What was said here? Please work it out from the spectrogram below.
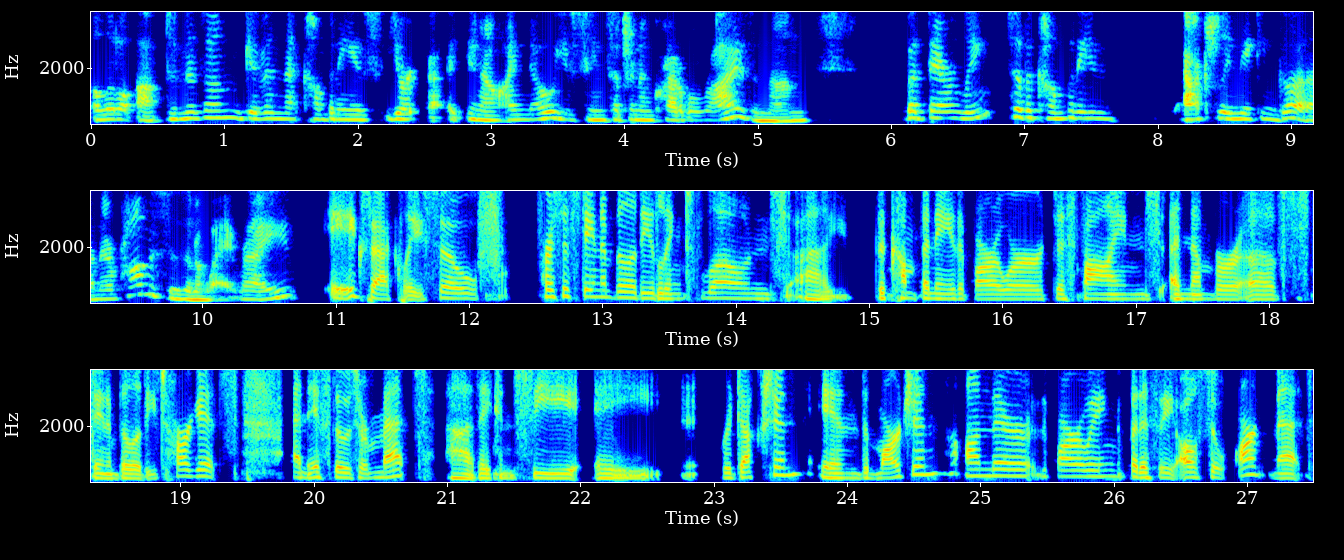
a little optimism, given that companies, you're, uh, you know, I know you've seen such an incredible rise in them, but they're linked to the companies actually making good on their promises in a way, right? Exactly. So, for sustainability linked loans, uh, the company, the borrower defines a number of sustainability targets. And if those are met, uh, they can see a reduction in the margin on their borrowing. But if they also aren't met,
